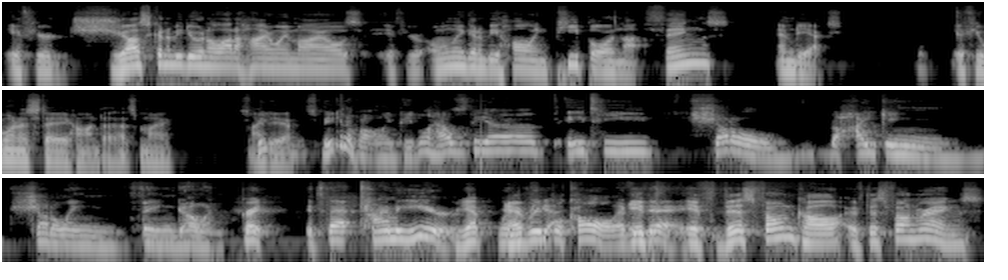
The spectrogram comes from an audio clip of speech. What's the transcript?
If you're just going to be doing a lot of highway miles, if you're only going to be hauling people and not things, MDX. If you want to stay Honda, that's my Speak- idea. Speaking of hauling people, how's the uh, AT shuttle, the hiking shuttling thing going? great. It's that time of year. Yep, When every- people call every If day. if this phone call, if this phone rings,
